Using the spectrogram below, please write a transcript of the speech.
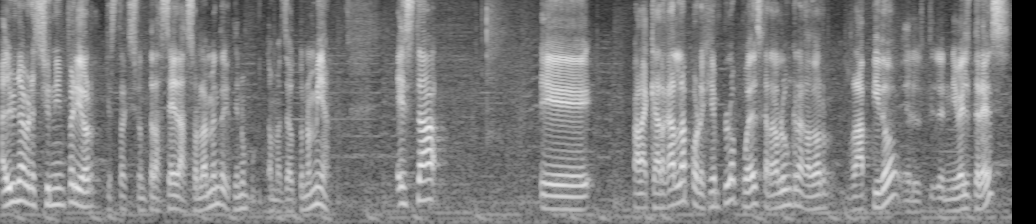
Hay una versión inferior, que es tracción trasera solamente, que tiene un poquito más de autonomía. Esta, eh, para cargarla, por ejemplo, puedes cargarle un cargador rápido, el, el nivel 3,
